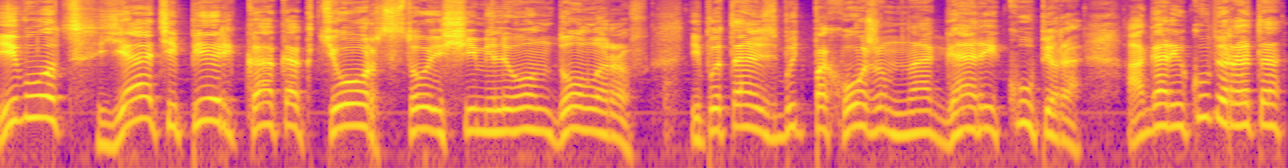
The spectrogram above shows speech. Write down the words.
И вот я теперь как актер, стоящий миллион долларов, и пытаюсь быть похожим на Гарри Купера. А Гарри Купер – это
